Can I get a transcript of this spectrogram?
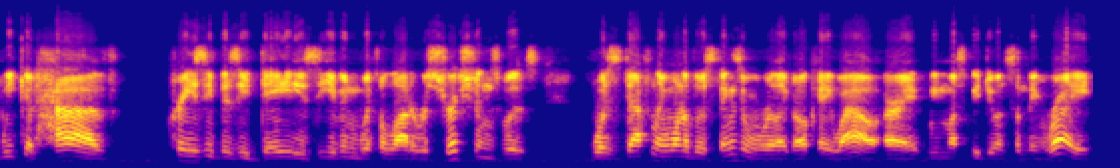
we could have crazy busy days, even with a lot of restrictions, was was definitely one of those things when we're like, okay, wow, all right, we must be doing something right.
